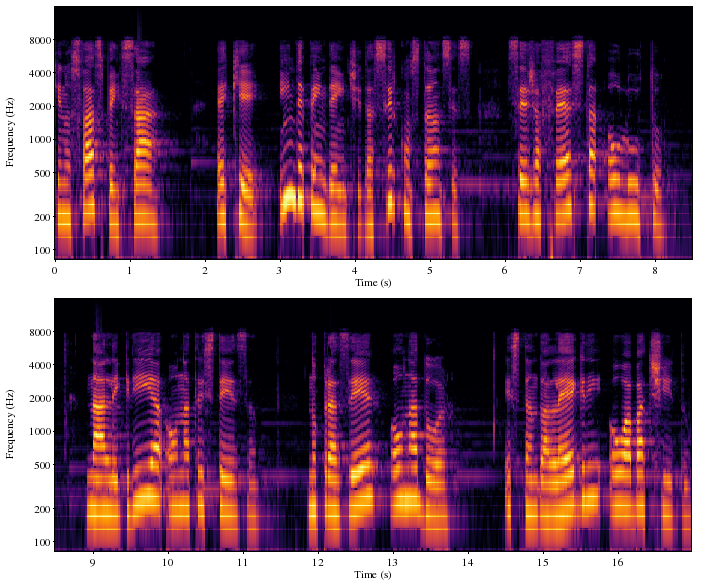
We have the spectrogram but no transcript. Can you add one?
que nos faz pensar é que, independente das circunstâncias, seja festa ou luto, na alegria ou na tristeza, no prazer ou na dor, estando alegre ou abatido.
